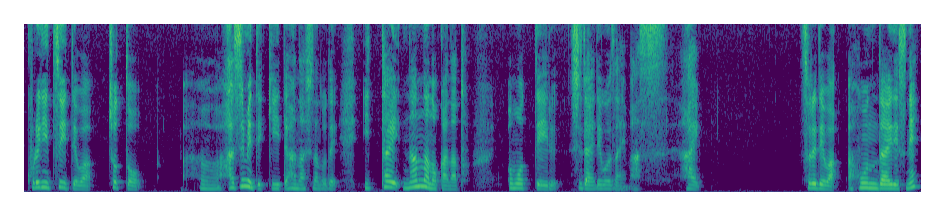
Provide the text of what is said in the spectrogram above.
これについてはちょっと、うん、初めて聞いた話なので一体何なのかなと思っている次第でございます。はい。それでは本題ですね。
